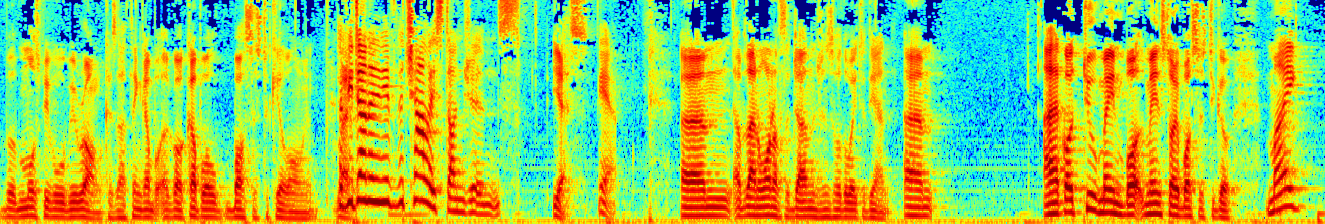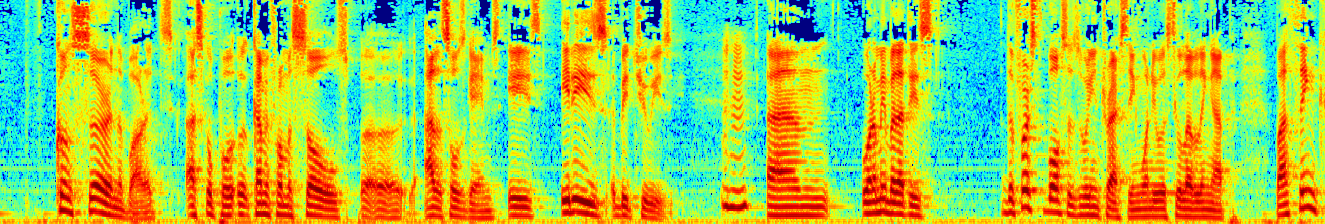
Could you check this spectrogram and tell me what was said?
But most people will be wrong because I think I've I've got a couple bosses to kill only. Have you done any of the Chalice dungeons? Yes. Yeah. Um, I've done one of the dungeons all the way to the end. Um, I got two main bo- main story bosses to go. My concern about it, as compo- coming from a Souls, uh, other Souls games, is it is a bit too easy. Mm-hmm. Um, what I mean by that is, the first bosses were interesting when you were still leveling up, but I think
